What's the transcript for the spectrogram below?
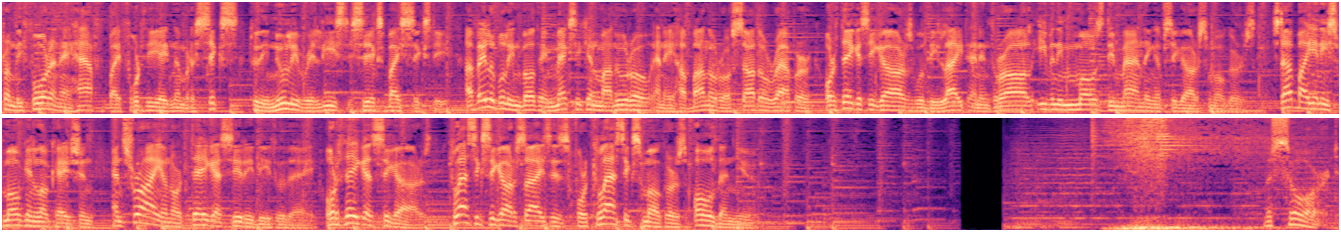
from the 4.5 by 48 number 6 to the newly released 6 by 60. Available in both a Mexican Maduro and a Habano Rosado wrapper, Ortega cigars will delight and enthrall even the most demanding of cigar smokers. Stop by any Smoke Inn location and try an Ortega Serie D today. Ortega cigars, classic cigar sizes for classic smokers old and new. The sword,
